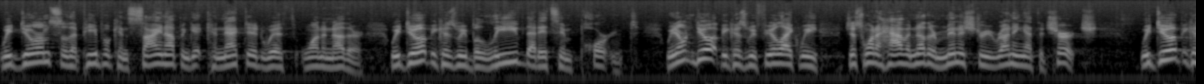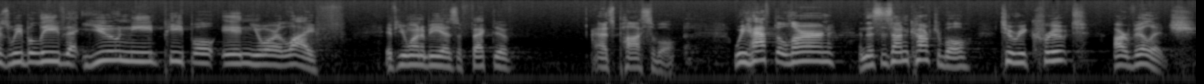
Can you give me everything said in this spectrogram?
We do them so that people can sign up and get connected with one another. We do it because we believe that it's important. We don't do it because we feel like we just want to have another ministry running at the church. We do it because we believe that you need people in your life if you want to be as effective as possible. We have to learn, and this is uncomfortable, to recruit our village.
